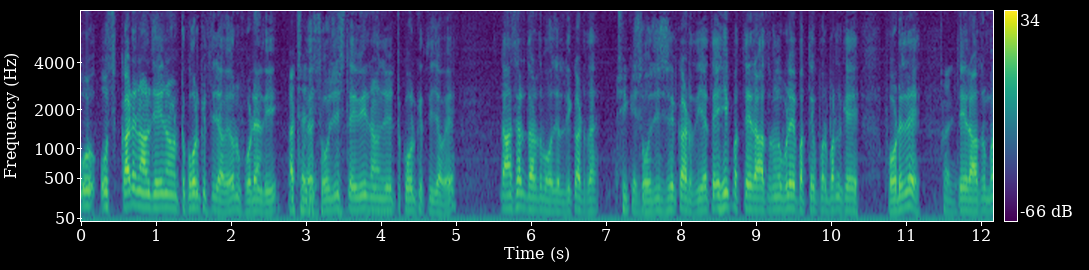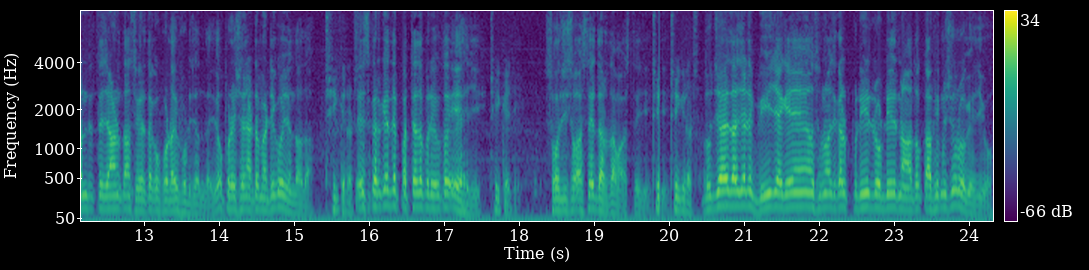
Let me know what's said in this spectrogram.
ਉਹ ਉਸ ਕਾੜੇ ਨਾਲ ਜੇ ਇਹਨਾਂ ਨੂੰ ਟਕੋਰ ਕੀਤੀ ਜਾਵੇ ਉਹਨੂੰ ਫੋੜਿਆਂ ਦੀ ਸੋਜਿਸ਼ ਤੇ ਵੀ ਇਹਨਾਂ ਨੂੰ ਜੇ ਟਕੋਰ ਕੀਤੀ ਜਾਵੇ ਤਾਂ ਸਰ ਦਰਦ ਬਹੁਤ ਜਲਦੀ ਘਟਦਾ ਹੈ। ਠੀਕ ਹੈ ਜੀ। ਸੋਜਿਸ਼ ਘਟਦੀ ਹੈ ਤੇ ਇਹੀ ਪੱਤੇ ਰਾਤ ਨੂੰ ਉਬਲੇ ਪੱਤੇ ਉੱਪਰ ਬੰਨ ਕੇ ਫੋੜੇ ਦੇ ਤੇ ਰਾਤ ਨੂੰ ਬੰਨ ਦਿੱਤੇ ਜਾਣ ਤਾਂ ਸਵੇਰ ਤੱਕ ਫੋੜਾ ਵੀ ਫੁੱਟ ਜਾਂਦਾ ਜੀ। ਆਪਰੇਸ਼ਨ ਆਟੋਮੈਟਿਕ ਹੋ ਜਾਂਦਾ ਉਹਦਾ। ਠੀਕ ਹੈ ਇਸ ਕਰਕੇ ਤੇ ਪੱਤੇ ਦਾ ਪ੍ਰਯੋਗ ਤਾਂ ਇਹ ਹੈ ਜੀ। ਠੀਕ ਹੈ ਜੀ। ਸੋਜਿਸ ਵਾਸਤੇ ਦਰਦਾਂ ਵਾਸਤੇ ਜੀ। ਠੀਕ ਠੀਕ ਡਾਕਟਰ ਸਾਹਿਬ। ਦੂਜਾ ਇਹਦਾ ਜਿਹੜੇ ਬੀਜ ਹੈਗੇ ਆ ਉਸ ਨੂੰ ਅੱਜਕੱਲ ਪਨੀਰ ਰੋਡੀ ਦੇ ਨਾਂ ਤੋਂ ਕਾਫੀ ਮਸ਼ਹੂਰ ਹੋ ਗਏ ਜੀ ਉਹ।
